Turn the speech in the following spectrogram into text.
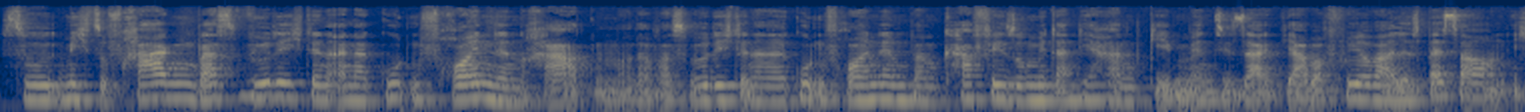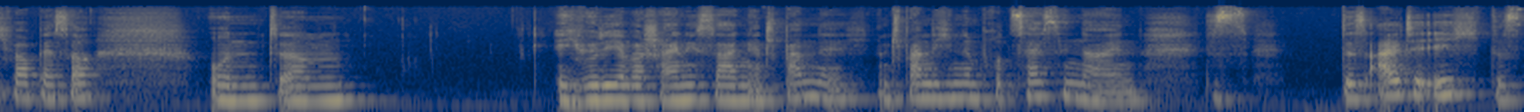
so mich zu fragen, was würde ich denn einer guten Freundin raten oder was würde ich denn einer guten Freundin beim Kaffee so mit an die Hand geben, wenn sie sagt, ja, aber früher war alles besser und ich war besser und ähm, ich würde ja wahrscheinlich sagen, entspann dich, entspann dich in den Prozess hinein. Das, das alte Ich, das,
